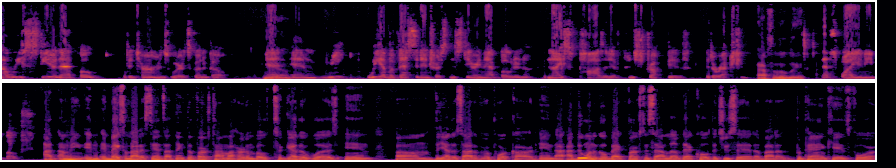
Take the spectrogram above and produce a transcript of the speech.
how we steer that boat determines where it's going to go. Yeah. And, and we we have a vested interest in steering that boat in a nice, positive, constructive direction. Absolutely. That's why you need both. I, I mean, it, it makes a lot of sense. I think the first time I heard them both together was in um, the other side of the report card. And I, I do want to go back first and say I love that quote that you said about uh, preparing kids for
